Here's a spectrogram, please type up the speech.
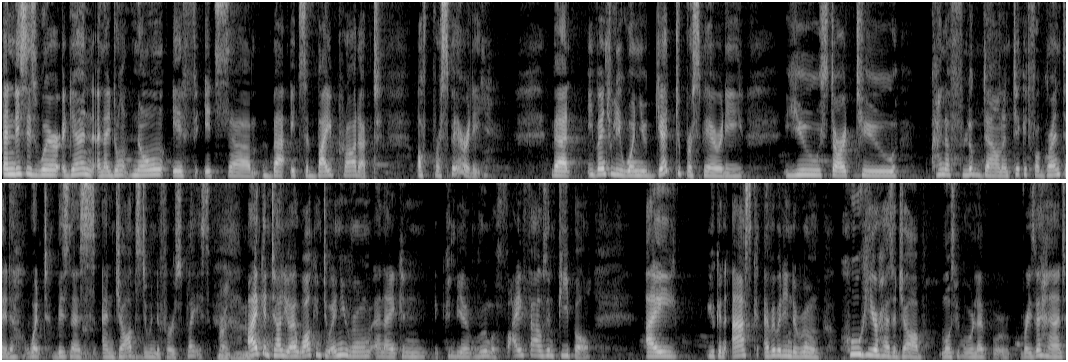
And this is where, again, and I don't know if it's, um, it's a byproduct of prosperity that eventually when you get to prosperity, you start to kind of look down and take it for granted what business and jobs do in the first place. Right. Mm-hmm. I can tell you, I walk into any room and I can, it can be a room of 5,000 people. I, you can ask everybody in the room, who here has a job? Most people will raise their hand.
